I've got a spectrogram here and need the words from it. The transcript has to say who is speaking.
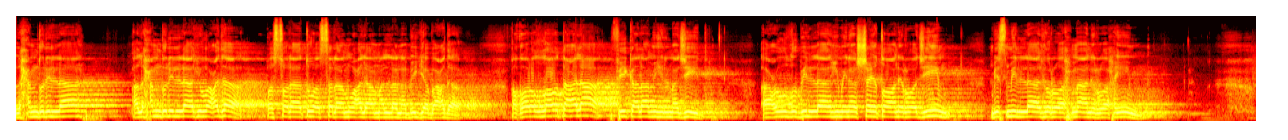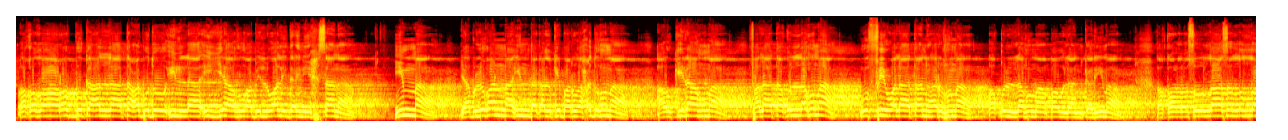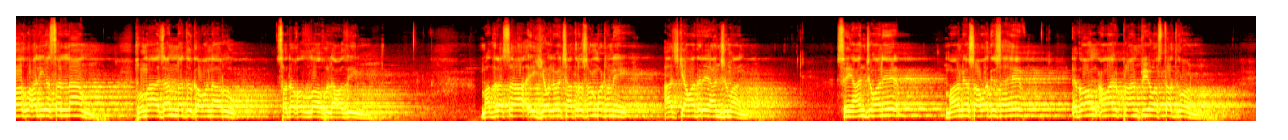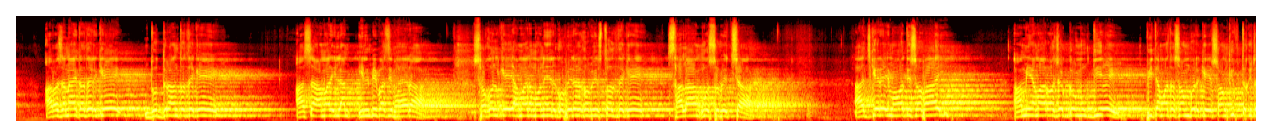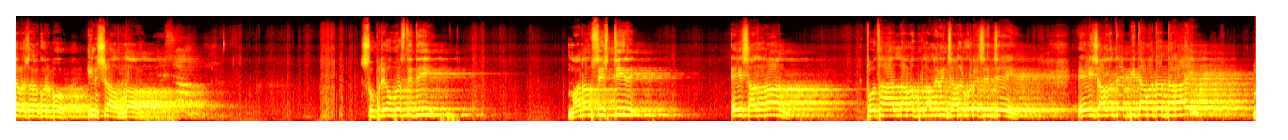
Speaker 1: আলহামদুলিল্লাহ আলহামদুলিল্লাহ আদা والصلاة والسلام على من لا نبي بعده وقال الله تعالى في كلامه المجيد أعوذ بالله من الشيطان الرجيم بسم الله الرحمن الرحيم وقضى ربك ألا تعبدوا إلا إياه وبالوالدين إحسانا إما يبلغن عندك الكبر أحدهما আউ হুমা ফালা তাকুল্লাহুমা উফি ওয়ালা তানহার হুমা অকুল্লা হুমা কৌলান করিমা অকর রসুল্লাহ সাল্লাহ আলী আসাল্লাম হুমা জান্নাত কাওয়ানারুক সদাকল্লাহুল আজিম মাদ্রাসা এই খেয়ালমের ছাত্র সংগঠনে আজকে আমাদের এই আঞ্জুমান সেই আঞ্জুমানের মাননীয় সভাপতি সাহেব এবং আমার প্রাণপ্রিয় ওস্তাদগণ আরও জানাই তাদেরকে দূরদূরান্ত থেকে আসা আমার ইলাম ইলমিবাসী ভাইয়েরা সকলকে আমার মনের গভীর গভীরস্থল থেকে সালাম ও শুভেচ্ছা আজকের এই মহতি সভায় আমি আমার অযোগ্য মুখ দিয়ে পিতামাতা সম্পর্কে সংক্ষিপ্ত কিছু আলোচনা করব ইনশাআল্লাহ সুপ্রিয় উপস্থিতি মানব সৃষ্টির এই সাধারণ প্রথা আল্লাহ রাবুল আলমিন চালু করেছেন যে এই জগতে পিতামাতার দ্বারাই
